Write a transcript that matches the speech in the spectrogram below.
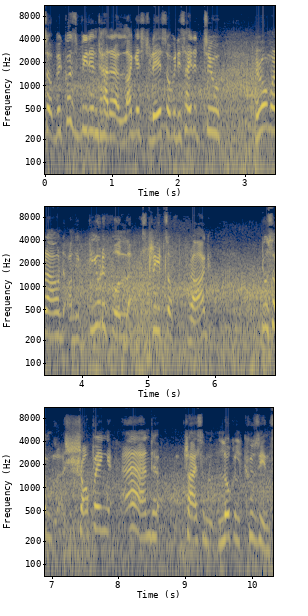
So because we didn't have our luggage today, so we decided to roam around on the beautiful streets of Prague, do some shopping and try some local cuisines.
